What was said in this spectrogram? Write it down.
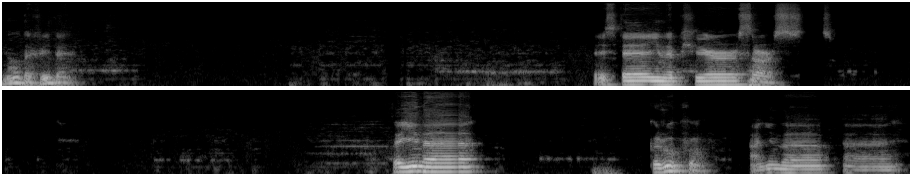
Know the reason. They stay in the pure source. So in the group, in the uh,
